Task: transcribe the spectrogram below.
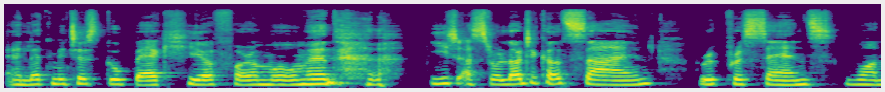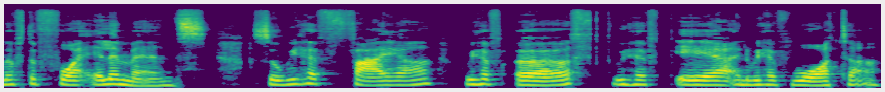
And let me just go back here for a moment each astrological sign represents one of the four elements. So we have fire, we have earth, we have air, and we have water.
